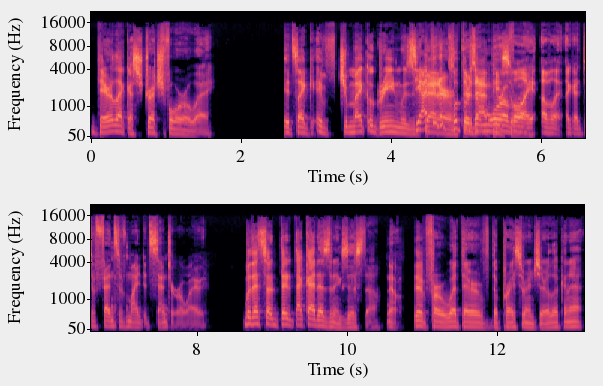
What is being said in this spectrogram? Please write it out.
they're like a stretch four away. It's like if JaMychal Green was See, I better, think the Clippers they're more of a, away. like, of like, like a defensive minded center away. But that's a, that guy doesn't exist though. No. For what they're the price range they're looking at.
